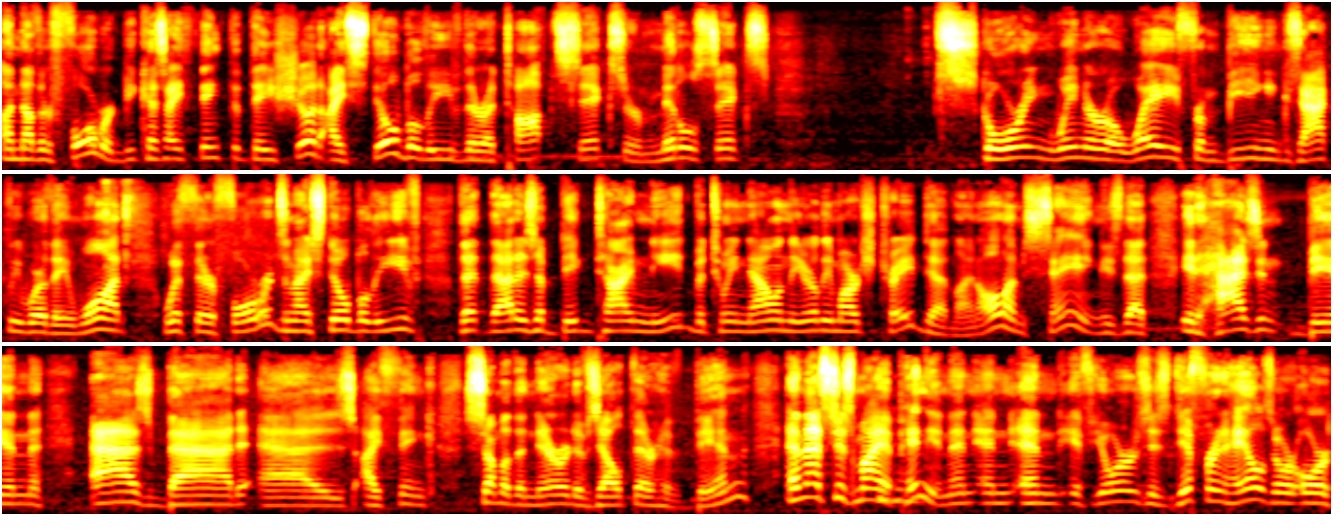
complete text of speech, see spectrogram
another forward because I think that they should. I still believe they're a top six or middle six scoring winger away from being exactly where they want with their forwards. And I still believe that that is a big time need between now and the early March trade deadline. All I'm saying is that it hasn't been as bad as I think some of the narratives out there have been. And that's just my mm-hmm. opinion. And, and, and if yours is different, Hales, or, or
